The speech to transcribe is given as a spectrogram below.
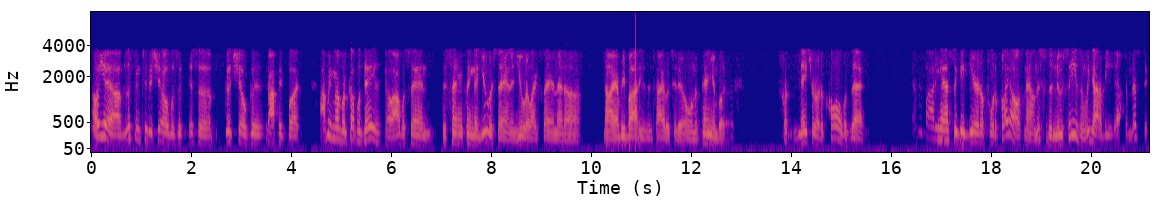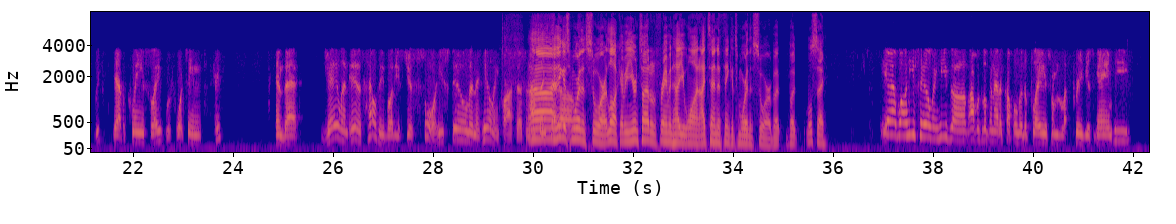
Oh yeah, uh, listening to the show was a, it's a good show, good topic, but I remember a couple of days ago, I was saying the same thing that you were saying, and you were like saying that uh, no, everybody's entitled to their own opinion, but nature of the call was that everybody has to get geared up for the playoffs now. And this is a new season. We got to be optimistic. We, we have a clean slate with 14 and that Jalen is healthy, but he's just sore. He's still in a healing process. And I uh, think, that, I think it's uh, more than sore. Look, I mean, you're entitled to frame it how you want. I tend to think it's more than sore, but but we'll say. Yeah, well, he's healing. He's. Uh, I was looking at a couple of the plays from the previous game. He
